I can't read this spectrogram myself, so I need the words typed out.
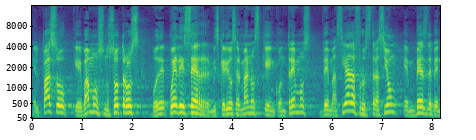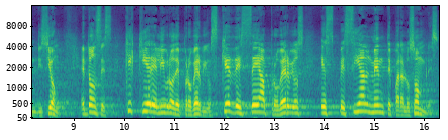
el paso que vamos nosotros puede, puede, ser, mis queridos hermanos, que encontremos demasiada frustración en vez de bendición. Entonces, ¿qué quiere el libro de Proverbios? ¿Qué desea Proverbios especialmente para los hombres?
